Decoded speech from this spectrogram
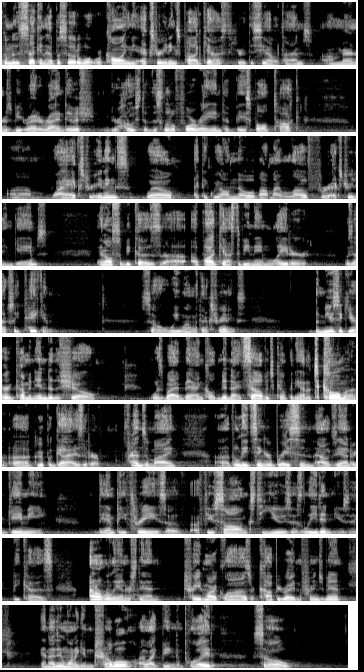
Welcome to the second episode of what we're calling the Extra Innings podcast here at the Seattle Times. I'm Mariners beat writer Ryan Divish, your host of this little foray into baseball talk. Um, why extra innings? Well, I think we all know about my love for extra inning games, and also because uh, a podcast to be named later was actually taken. So we went with extra innings. The music you heard coming into the show was by a band called Midnight Salvage Company out of Tacoma, a group of guys that are friends of mine. Uh, the lead singer, Brayson Alexander, gave me the MP3s of a few songs to use as lead in music because I don't really understand trademark laws or copyright infringement, and I didn't want to get in trouble. I like being employed. So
